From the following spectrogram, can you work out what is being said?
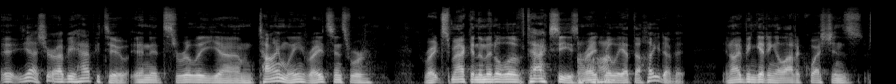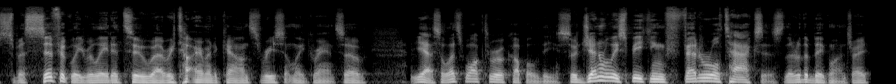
Uh, yeah, sure. I'd be happy to. And it's really um, timely, right? Since we're right smack in the middle of tax season, uh-huh. right? Really at the height of it. And I've been getting a lot of questions specifically related to uh, retirement accounts recently, Grant. So, yeah, so let's walk through a couple of these. So, generally speaking, federal taxes, they're the big ones, right?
